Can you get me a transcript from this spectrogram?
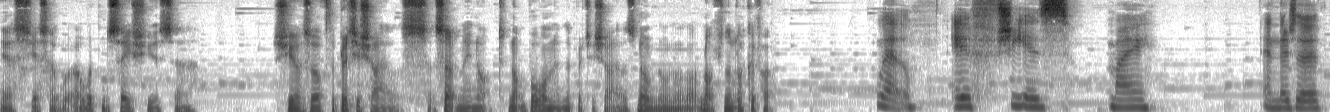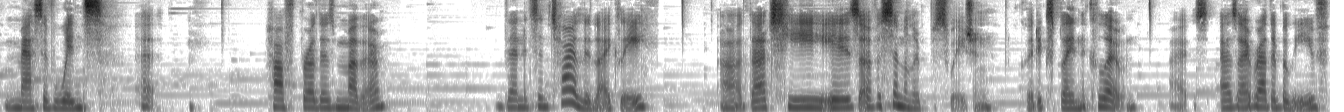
yes, yes, I, w- I wouldn't say she is. Uh, she is of the British Isles. Certainly not not born in the British Isles. No, no, no, not, not from the look of her. Well, if she is my. And there's a massive wince. Uh, half brother's mother. Then it's entirely likely uh, that he is of a similar persuasion. Could explain the cologne. As, as I rather believe,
